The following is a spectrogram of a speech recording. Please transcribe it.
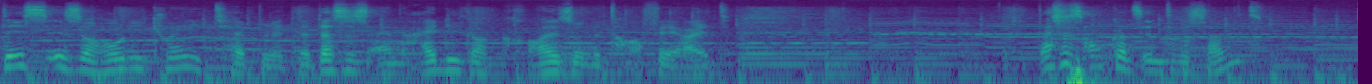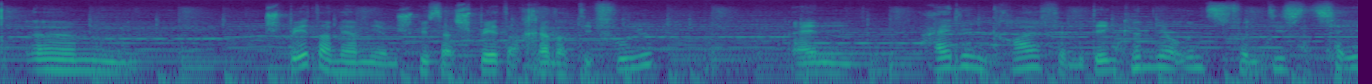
This is a Holy Grail Tablet. Das ist ein heiliger Gral, so eine Tafel halt. Das ist auch ganz interessant. Ähm, später, wir haben hier im Spiel, das später, relativ früh, einen heiligen Gral Mit dem können wir uns von diesen Safe,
